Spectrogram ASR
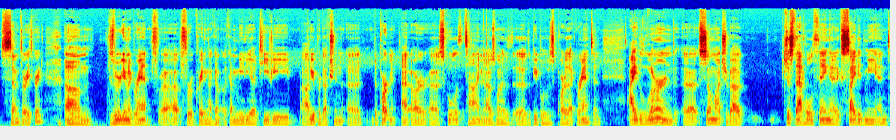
seventh or eighth grade, um, because we were given a grant for, uh, for creating like a like a media, TV, audio production uh, department at our uh, school at the time, and I was one of the, the people who was part of that grant, and I learned uh, so much about just that whole thing, and it excited me. And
